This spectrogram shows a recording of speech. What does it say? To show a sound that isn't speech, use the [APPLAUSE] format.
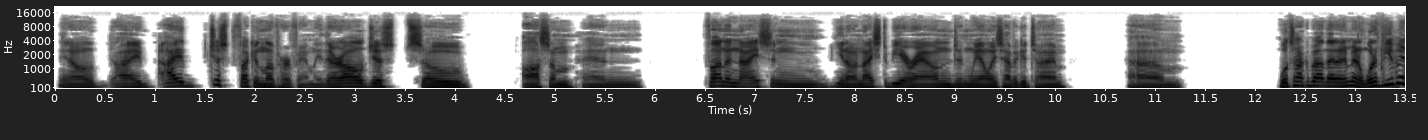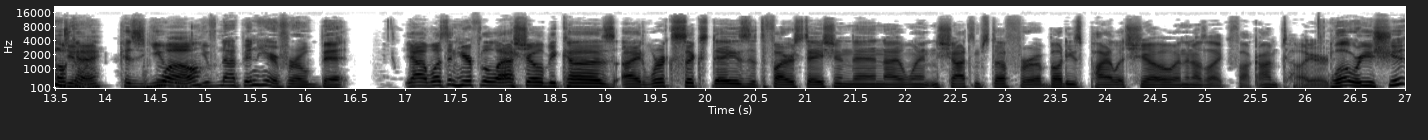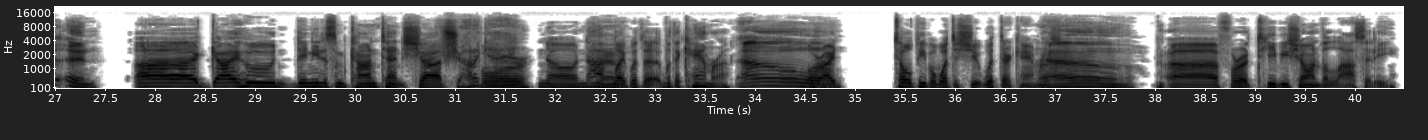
you know, I, I just fucking love her family. They're all just so awesome and fun and nice and, you know, nice to be around. And we always have a good time. Um, we'll talk about that in a minute. What have you been Okay. doing? Cause you, Well- you've not been here for a bit. Yeah, I wasn't here for the last show because I'd worked six days at the fire station. Then I went and shot some stuff for a buddy's pilot show, and then I was like, "Fuck, I'm tired." What were you shooting? Uh, guy who they needed some content shot. You shot a for, guy? No, not No. like with a with a camera. Oh. Or I told people what to shoot with their cameras. Oh. uh, for a TV show on Velocity.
